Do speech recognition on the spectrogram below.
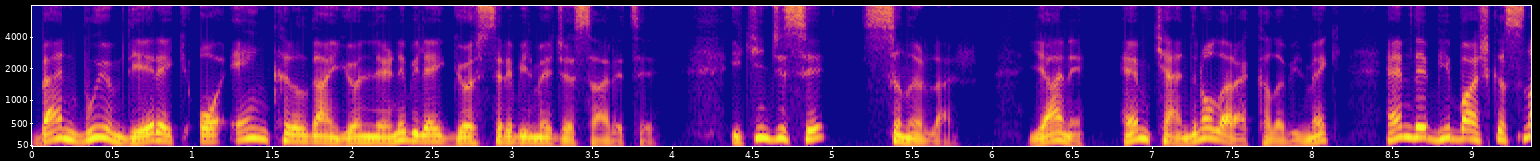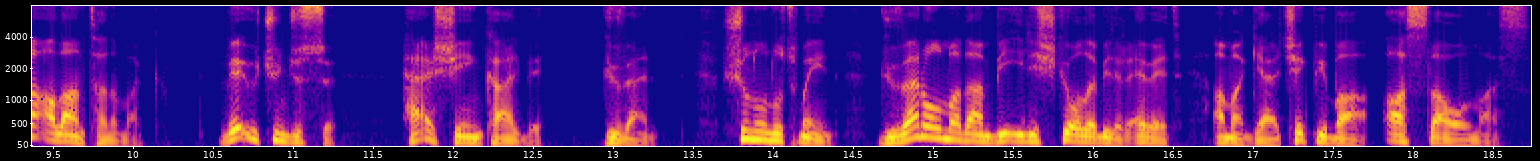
ben buyum diyerek o en kırılgan yönlerini bile gösterebilme cesareti. İkincisi sınırlar. Yani hem kendin olarak kalabilmek hem de bir başkasına alan tanımak. Ve üçüncüsü her şeyin kalbi, güven. Şunu unutmayın, güven olmadan bir ilişki olabilir evet ama gerçek bir bağ asla olmaz.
